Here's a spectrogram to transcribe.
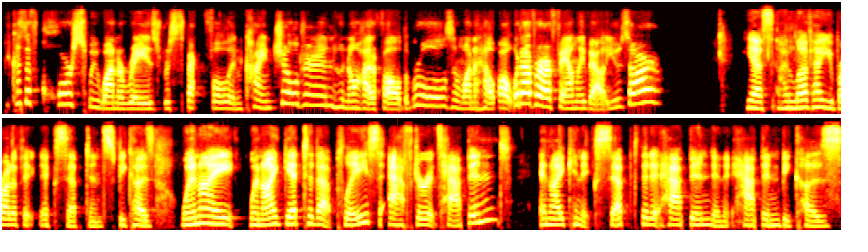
Because, of course, we want to raise respectful and kind children who know how to follow the rules and want to help out, whatever our family values are. Yes, I love how you brought up acceptance because when I when I get to that place after it's happened, and I can accept that it happened and it happened because,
